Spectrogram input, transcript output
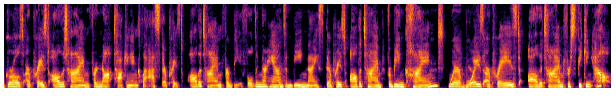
Girls are praised all the time for not talking in class. They're praised all the time for be, folding their hands and being nice. They're praised all the time for being kind, where boys are praised all the time for speaking out.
